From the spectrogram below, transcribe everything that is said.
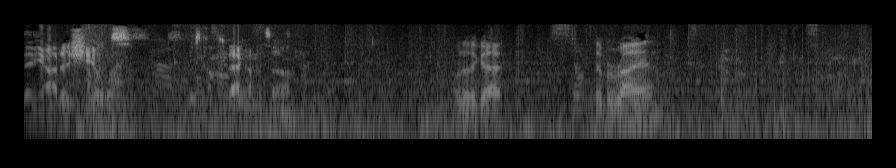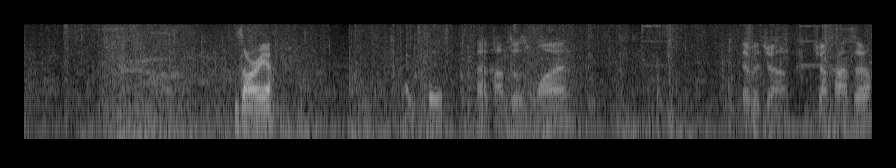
Zenyatta shields. Just comes back on its own. What do they got? They have Orion. Zarya. That Hanzo's one. They have a junk. Junk Hanzo.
